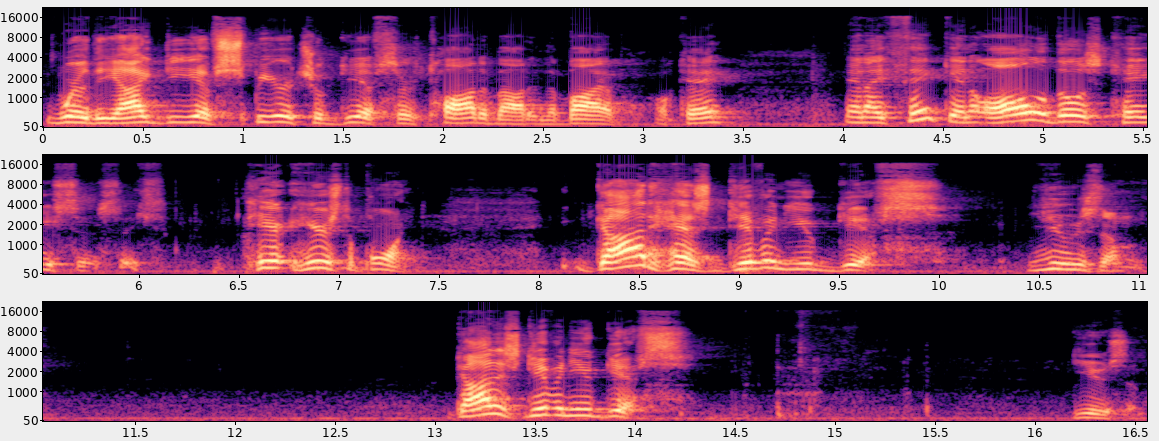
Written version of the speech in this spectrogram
where the idea of spiritual gifts are taught about in the Bible, okay? And I think in all of those cases, here, here's the point God has given you gifts, use them. God has given you gifts, use them.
